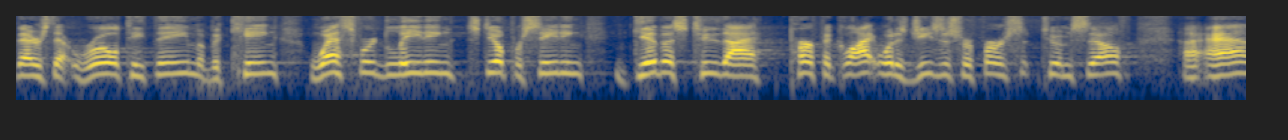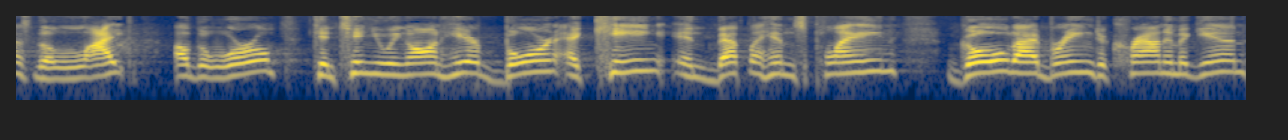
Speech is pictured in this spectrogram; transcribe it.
There's that royalty theme of a king, westward leading, still proceeding. Give us to thy perfect light. What does Jesus refer to himself uh, as? The light of the world. Continuing on here, born a king in Bethlehem's plain. Gold I bring to crown him again.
